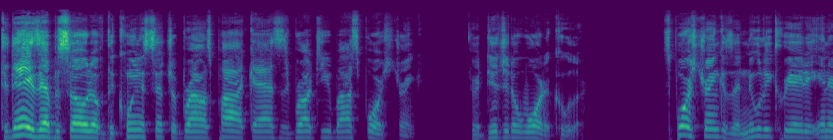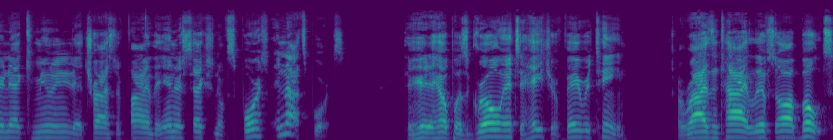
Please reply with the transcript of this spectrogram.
Today's episode of the Quintessential Browns podcast is brought to you by Sports Drink, your digital water cooler. Sports Drink is a newly created internet community that tries to find the intersection of sports and not sports. They're here to help us grow and to hate your favorite team. A rising tide lifts all boats,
